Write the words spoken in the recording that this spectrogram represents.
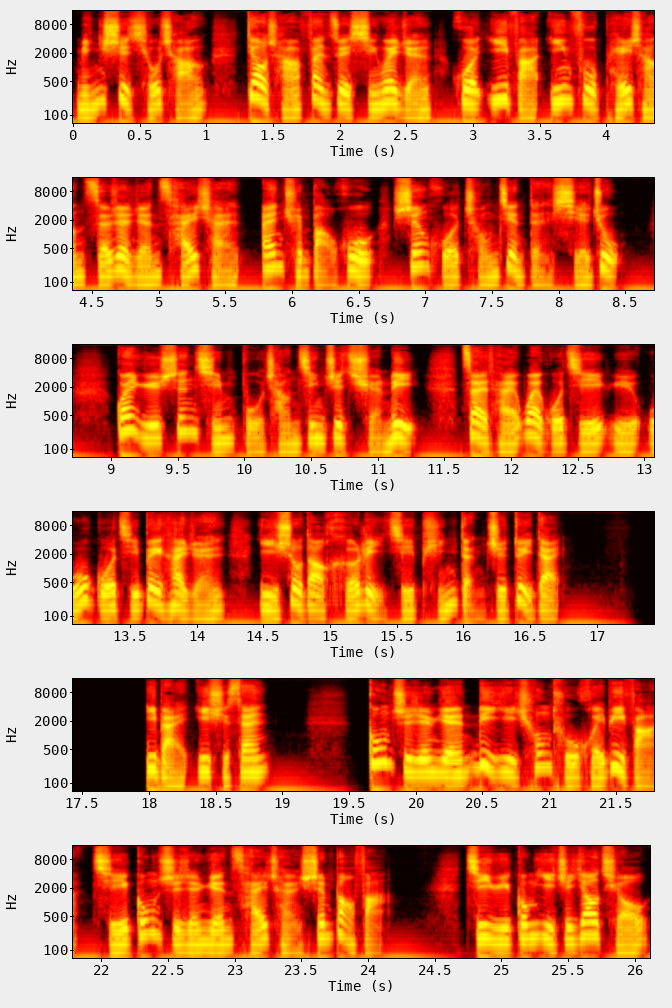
民事求偿、调查犯罪行为人或依法应负赔偿责任人财产安全保护、生活重建等协助。关于申请补偿金之权利，在台外国籍与无国籍被害人已受到合理及平等之对待。一百一十三，公职人员利益冲突回避法及公职人员财产申报法。基于公益之要求，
